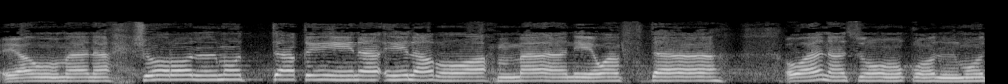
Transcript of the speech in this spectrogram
يوم نحشر المتقين إلى الرحمن وفدا. ونسوق المجرمين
